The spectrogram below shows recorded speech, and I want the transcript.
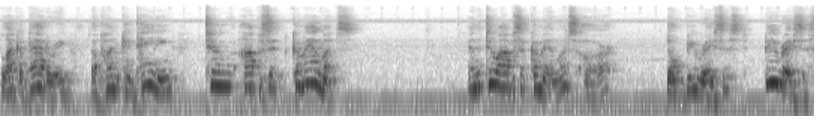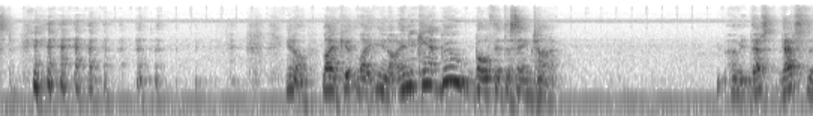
like a battery upon containing two opposite commandments. And the two opposite commandments are don't be racist, be racist. you know, like it like you know, and you can't do both at the same time. I mean, that's that's the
